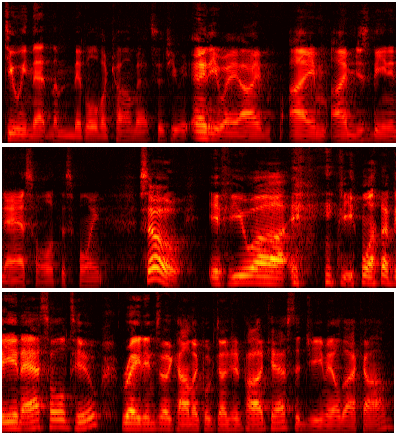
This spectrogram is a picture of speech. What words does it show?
Doing that in the middle of a combat situation. Anyway, I'm I'm I'm just being an asshole at this point. So, if you uh if you want to be an asshole too, write into the comic book dungeon podcast at gmail.com.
